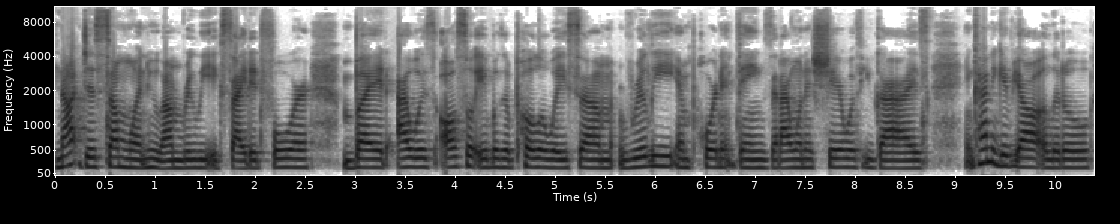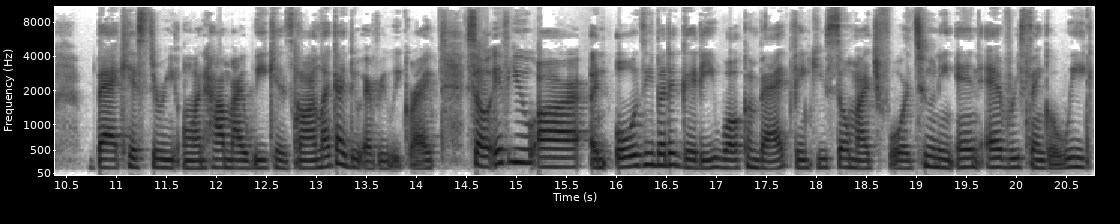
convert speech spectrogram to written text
not just someone who I'm really excited for, but I was also able to pull away some really important things that I want to share with you guys and kind of give y'all a little back history on how my week has gone, like I do every week, right? So, if you are an oldie but a goodie, welcome back. Thank you so much for tuning in every single week.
